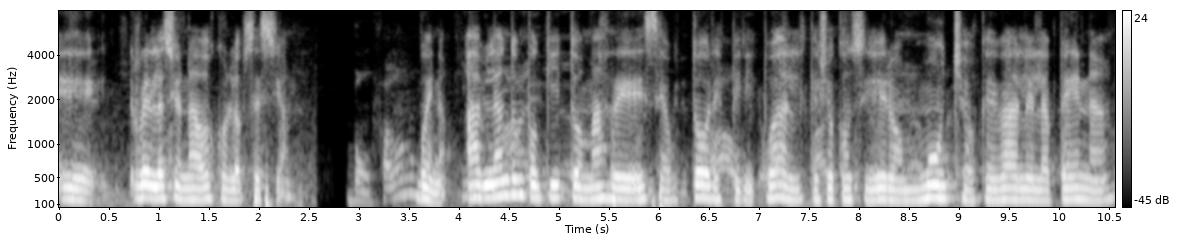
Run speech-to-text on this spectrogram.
eh, relacionados con la obsesión. Bueno, hablando un poquito más de ese autor espiritual que yo considero mucho que vale la pena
